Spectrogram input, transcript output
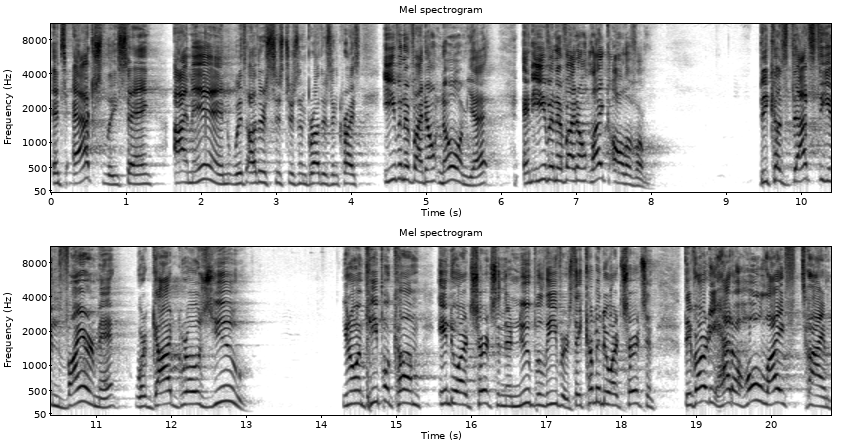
It's actually saying, I'm in with other sisters and brothers in Christ, even if I don't know them yet, and even if I don't like all of them. Because that's the environment where God grows you. You know, when people come into our church and they're new believers, they come into our church and they've already had a whole lifetime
